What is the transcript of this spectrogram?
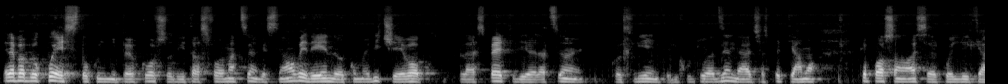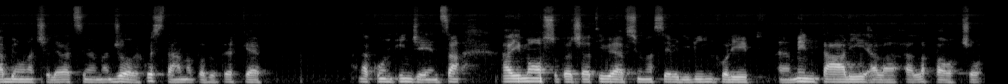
Ed è proprio questo quindi il percorso di trasformazione che stiamo vedendo e come dicevo gli aspetti di relazione col cliente, di cultura aziendale ci aspettiamo che possano essere quelli che abbiano un'accelerazione maggiore quest'anno proprio perché la contingenza ha rimosso per certi versi una serie di vincoli eh, mentali alla, all'approccio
